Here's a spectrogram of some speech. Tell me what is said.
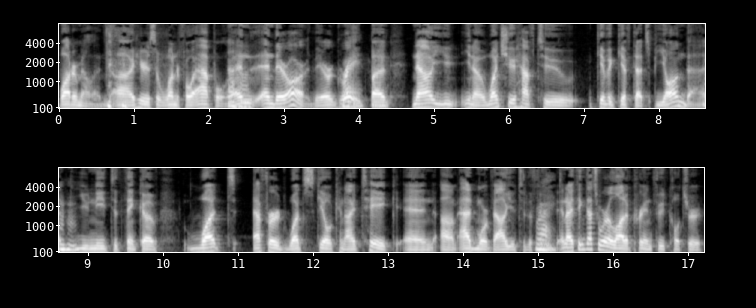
watermelon. Uh, here's a wonderful apple, and and there are they are great, Uh-huh. Right, but now you you know once you have to give a gift that's beyond that, Mm-hmm. you need to think of what effort, what skill can I take and um, add more value to the food. Right. And I think that's where a lot of Korean food culture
